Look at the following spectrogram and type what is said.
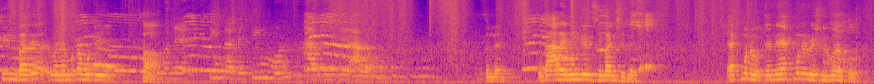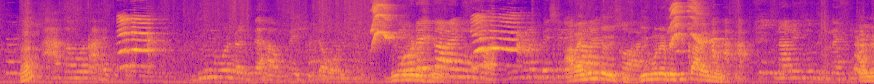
তিন ভাগে মানে মোটামুটি হ্যাঁ। মানে মন তাহলে ওটা আড়াই মন দিয়ে দিছি মানুষের। এক মনে হতে এক মনের বেশি হইব না তো? হ্যাঁ? মন দুই মনের বেশি। দুই মনের বেশি তো আড়াই কর। দিছি। মণ কর। দুই মনের বেশি তো আড়াই মন। তাহলে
